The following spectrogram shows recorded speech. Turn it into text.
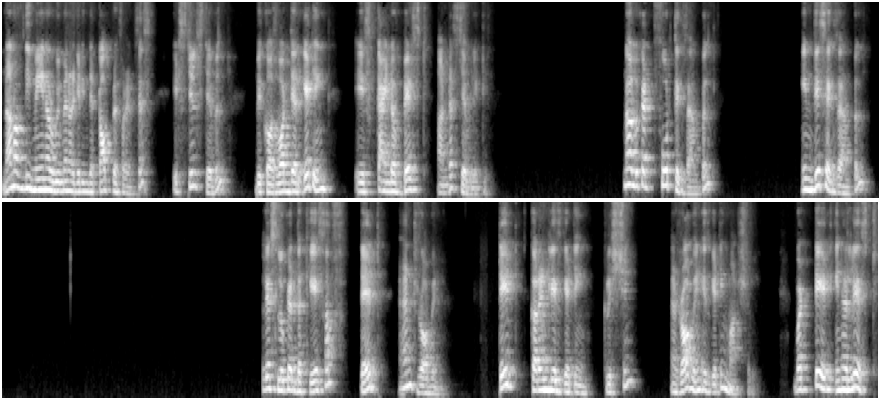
none of the men or women are getting the top preferences, it's still stable because what they're getting is kind of best under stability. Now look at fourth example. In this example, let's look at the case of Ted and Robin. Ted currently is getting Christian and Robin is getting Marshall. But Ted in her list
